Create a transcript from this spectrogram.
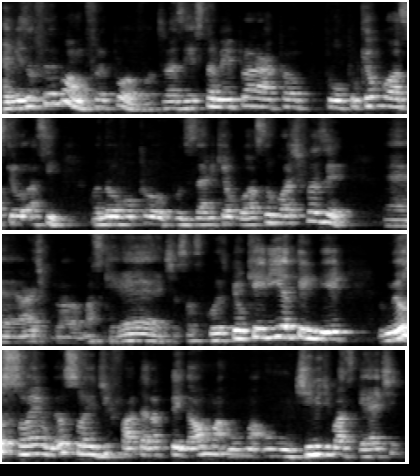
Aí eu falei, bom, eu falei, pô, vou trazer isso também para o que eu gosto, que eu, assim, quando eu vou pro, pro design que eu gosto, eu gosto de fazer é, arte para basquete, essas coisas, porque eu queria atender o meu sonho, o meu sonho de fato era pegar uma, uma, um time de basquete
